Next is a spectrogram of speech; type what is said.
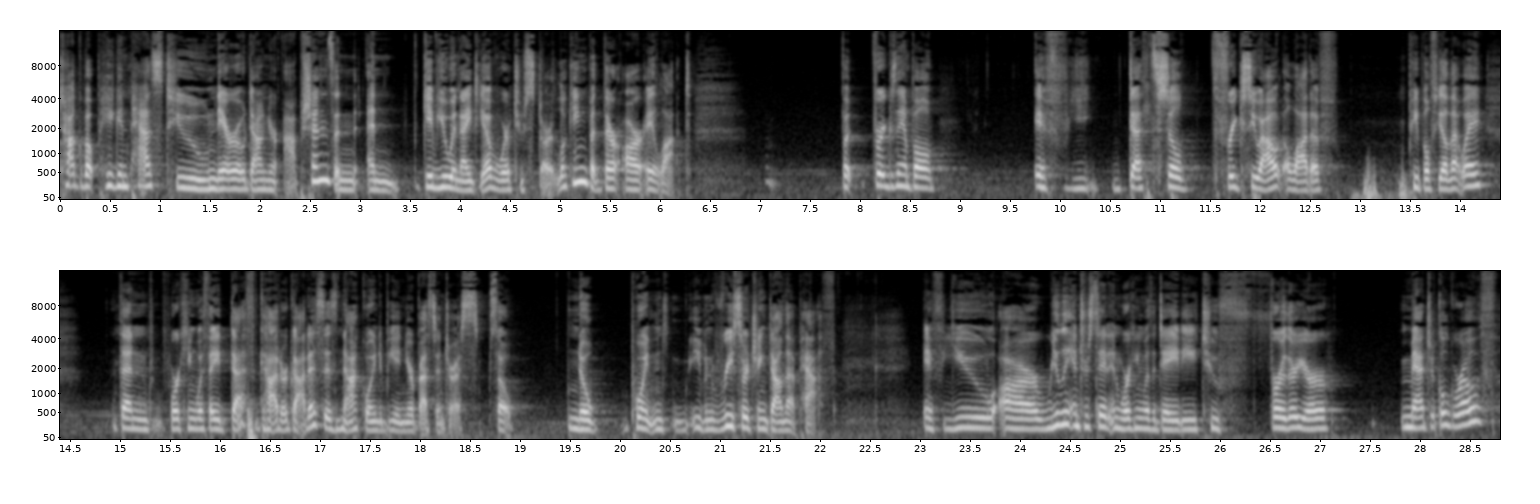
talk about pagan paths to narrow down your options and and give you an idea of where to start looking, but there are a lot. But for example, if death still freaks you out, a lot of people feel that way, then working with a death god or goddess is not going to be in your best interest. So, no point in even researching down that path. If you are really interested in working with a deity to further your magical growth,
